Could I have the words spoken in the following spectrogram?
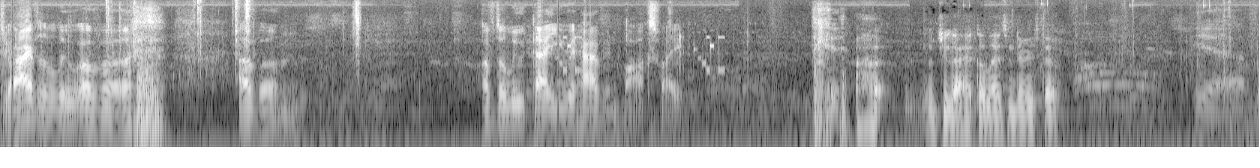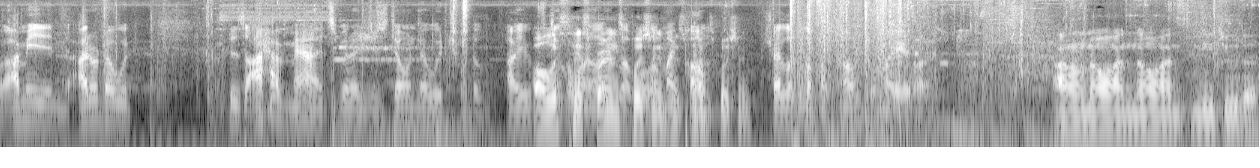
Dude, I have the loot of uh of um of the loot that you would have in box fight. what you got? Heck of legendary stuff. But I mean, I don't know what. Because I have mats, but I just don't know which one to. I oh, it's his friends pushing. His pump. friends pushing. Should I level up my pump or my AR? I don't know. I know I need you to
